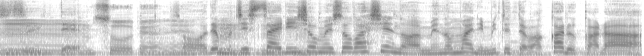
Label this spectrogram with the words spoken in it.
続いて、そうだよね。そうでも実際臨床も忙しいのは目の前に見ててわかるから、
